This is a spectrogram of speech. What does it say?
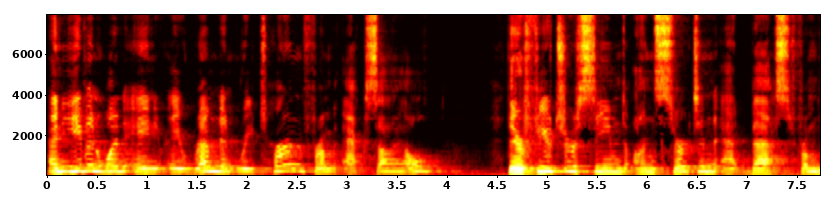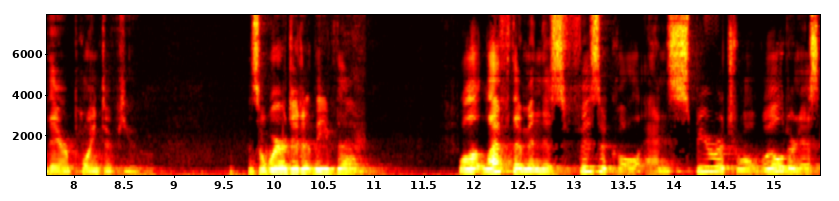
And even when a, a remnant returned from exile, their future seemed uncertain at best from their point of view. And so, where did it leave them? Well, it left them in this physical and spiritual wilderness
